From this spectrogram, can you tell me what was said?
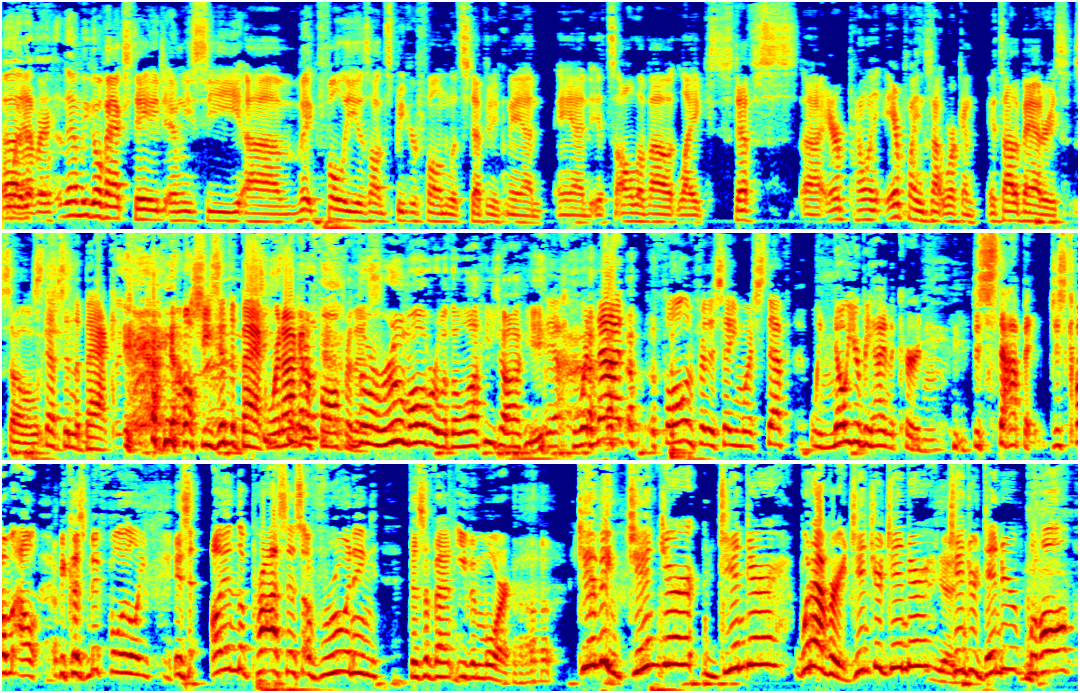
Uh, Whatever. th- then we go backstage and we see uh, Mick Foley is on speakerphone with Stephanie McMahon, and it's all about like Steph's uh, airplane. Airplane's not working; it's out of batteries. So Steph's in the back. I know She's in the back. We're not gonna fall for this. The room over with the walkie-talkie. Yeah, we're not falling for this anymore, Steph. We know you're behind the curtain. Just stop it. Just come out because Mick Foley is in the process of ruining this event even more. Giving Ginger, Ginger, whatever, Ginger, Ginger, Yeah. Ginger, Dinder, Mahal,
